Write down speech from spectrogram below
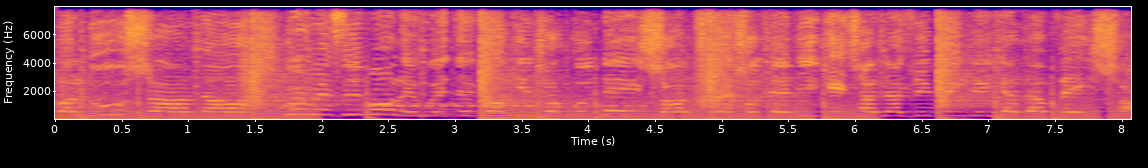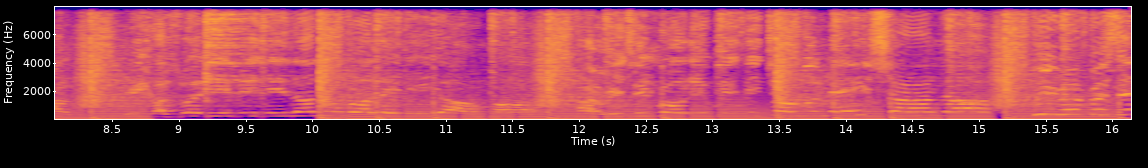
revolution. Uh. We're in Simone with the fucking jungle nation. Special dedication as we bring the elevation. Because we're living in a new millennium. Uh. I'm risen rolling with the jungle nation. Uh. We represent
